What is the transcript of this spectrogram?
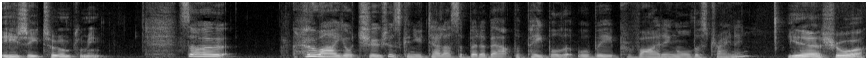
easy to implement. So, who are your tutors? Can you tell us a bit about the people that will be providing all this training? Yeah, sure.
